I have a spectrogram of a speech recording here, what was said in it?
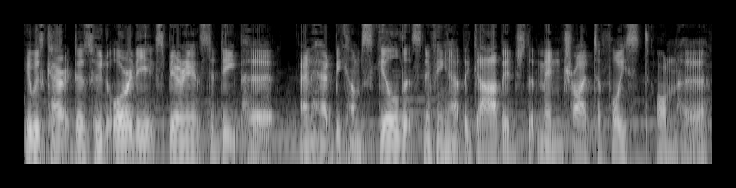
it was characters who'd already experienced a deep hurt and had become skilled at sniffing out the garbage that men tried to foist on her.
